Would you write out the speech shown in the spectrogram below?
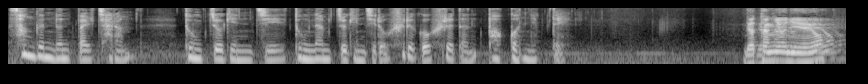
성근 눈발처럼 동쪽인지 동남쪽인지로 흐르고 흐르던 벚꽃잎들. 몇 학년이에요?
